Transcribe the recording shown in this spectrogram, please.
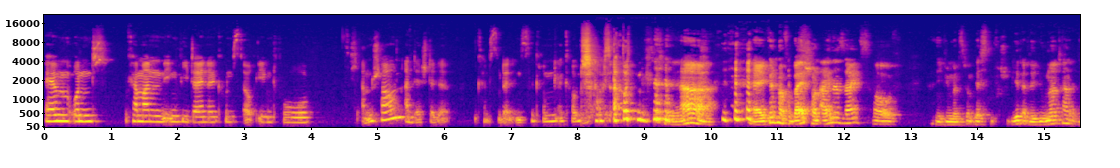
Ähm, und kann man irgendwie deine Kunst auch irgendwo sich anschauen? An der Stelle kannst du deinen Instagram-Account shoutouten. Ja. Äh, ihr könnt mal vorbeischauen. Einerseits auf, ich weiß nicht, wie man das am besten probiert, also Jonathan, also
